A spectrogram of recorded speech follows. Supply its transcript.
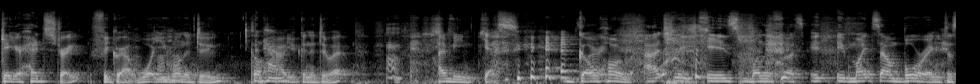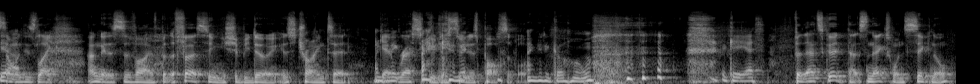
get your head straight, figure out what you want to do Uh-huh. Go and how you're going to do it. I mean, yes, go home actually is one of the first. It, it might sound boring to someone who's like, I'm going to survive, but the first thing you should be doing is trying to get gonna- rescued I'm as soon as possible. I'm gonna go home. okay, yes. But that's good. That's the next one. Signal.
